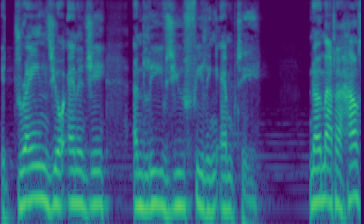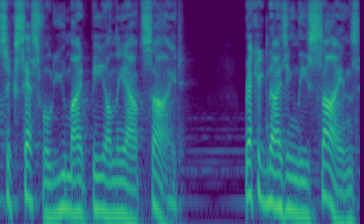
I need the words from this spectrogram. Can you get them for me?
It drains your energy and leaves you feeling empty, no matter how successful you might be on the outside. Recognizing these signs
